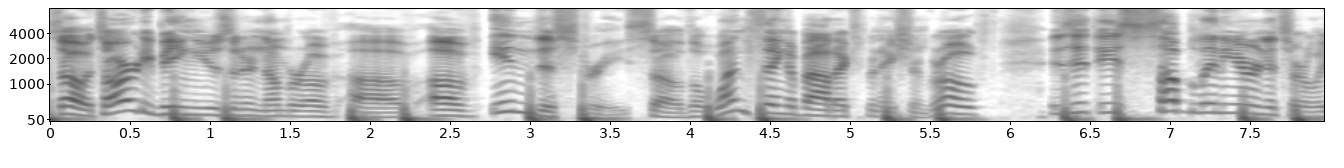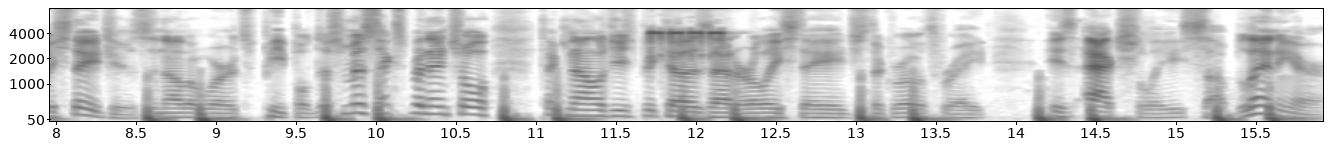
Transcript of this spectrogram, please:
So it's already being used in a number of, of, of industries. So the one thing about exponential growth is it is sublinear in its early stages. In other words, people dismiss exponential technologies because at early stage, the growth rate is actually sublinear.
